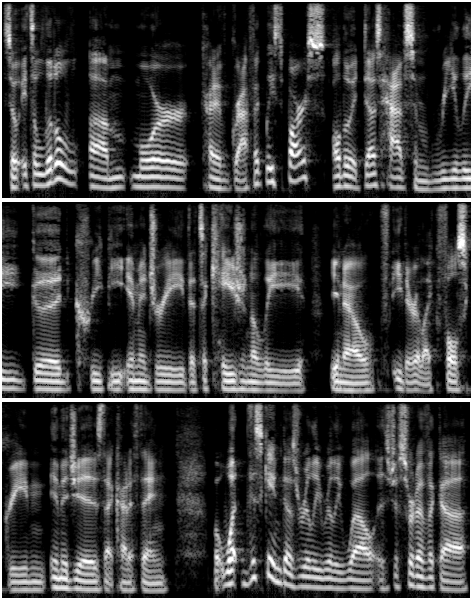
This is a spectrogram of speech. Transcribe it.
So it's a little um, more kind of graphically sparse, although it does have some really good creepy imagery that's occasionally, you know, either like full screen images, that kind of thing. But what this game does really, really well is just sort of like a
